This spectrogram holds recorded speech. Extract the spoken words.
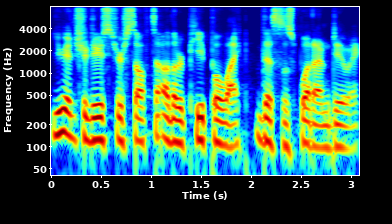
you introduced yourself to other people, like, this is what I'm doing?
